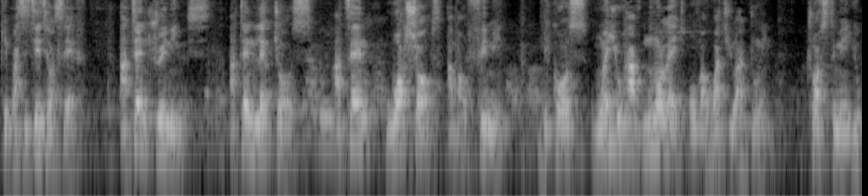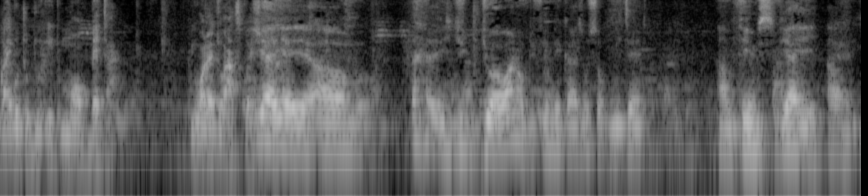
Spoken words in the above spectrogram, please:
Capacitate yourself. Attend trainings, attend lectures, attend workshops about filming because when you have knowledge over what you are doing trust me you are able to do it more better. You wanted to ask questions yeah right? yeah yeah. Um you, you are one of the filmmakers who submitted um films via um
